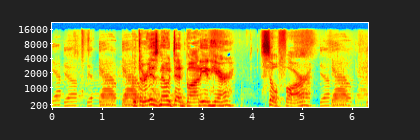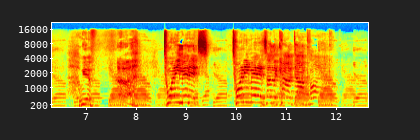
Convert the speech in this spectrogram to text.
But there is no dead body in here so far. We have uh, 20 minutes! 20 minutes on the countdown clock! And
